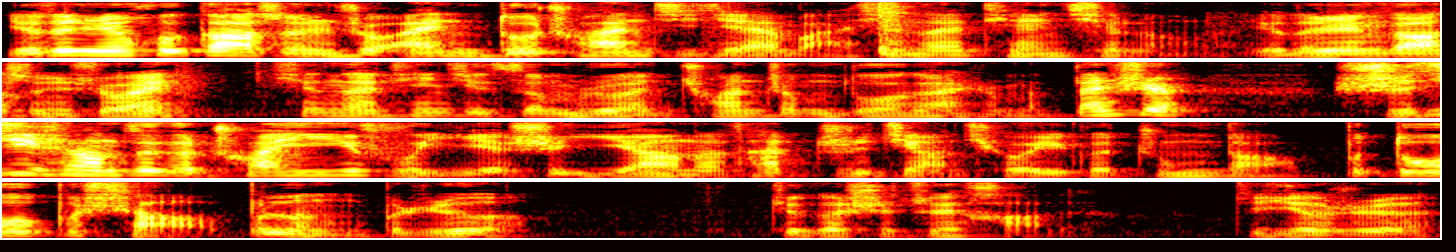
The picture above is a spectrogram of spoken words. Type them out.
有的人会告诉你说：“哎，你多穿几件吧，现在天气冷了。”有的人告诉你说：“哎，现在天气这么热，你穿这么多干什么？”但是实际上，这个穿衣服也是一样的，它只讲求一个中道，不多不少，不冷不热，这个是最好的。这就是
